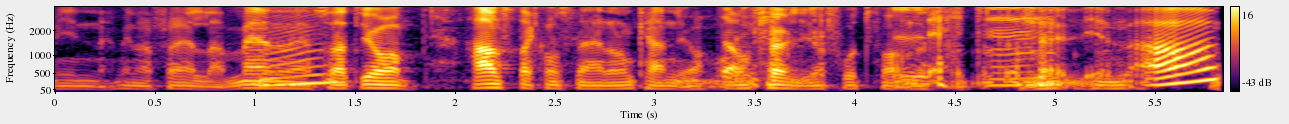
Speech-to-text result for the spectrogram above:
min, mina föräldrar. Men eh, så att jag, Halmstadkonstnärer de kan jag och de, kan följer jag fortfarande. Lätt att, att följa. Ja.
